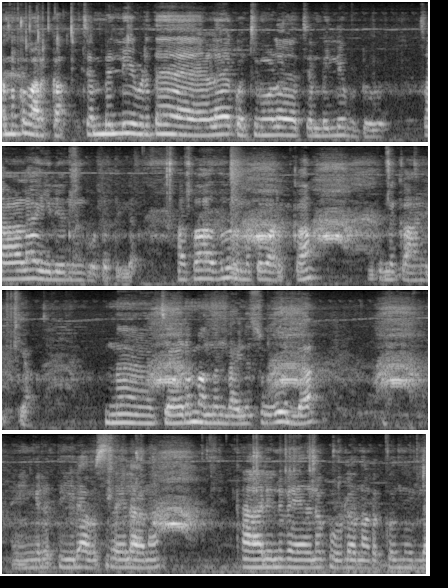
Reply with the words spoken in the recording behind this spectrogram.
നമുക്ക് വറക്കാം. ചെമ്പല്ലി ഇവിടുത്തെ ഇളയ കൊച്ചുമോൾ ചെമ്പല്ലി കൂട്ടുള്ളൂ. ചാള ഇലയൊന്നും കൂട്ടത്തില്ല. അപ്പോൾ അത് നമുക്ക് വറക്കാം. പിന്നെ കാണിക്കാം. ഇന്ന് ചേടം വന്നിട്ടുണ്ട്. അതിന് സുഖമില്ല. ഭയങ്കര തീരെ അവസ്ഥയിലാണ് കാലിന് വേദന കൂടുതൽ നടക്കുന്നില്ല.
